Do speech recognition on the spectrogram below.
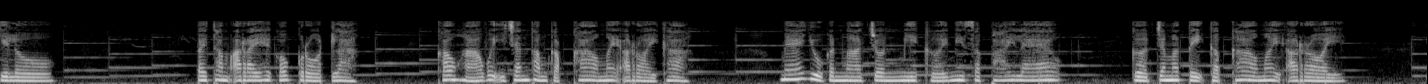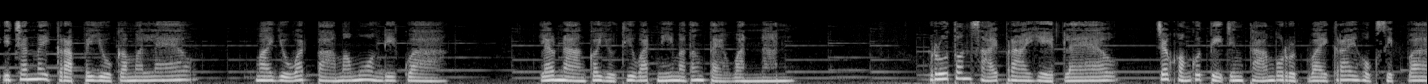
กิโล ไปทำอะไรให้เขาโกรธละ่ะ เขาหาว่าอีฉันทำกับข้าวไม่อร่อยค่ะ แม้อยู่กันมาจนมีเขยมีสะพ้ายแล้ว เกิดจะมาติกับข้าวไม่อร่อย อีฉันไม่กลับไปอยู่กับมันแล้ว มาอยู่วัดป่ามะม่วงดีกว่า แล้วนางก็อยู่ที่วัดนี้มาตั้งแต่วันนั้น รู้ต้นสายปลายเหตุแล้ว เจ้าของกุฏิจึงถามบุรุษวัยใกล้หกสิบว่า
